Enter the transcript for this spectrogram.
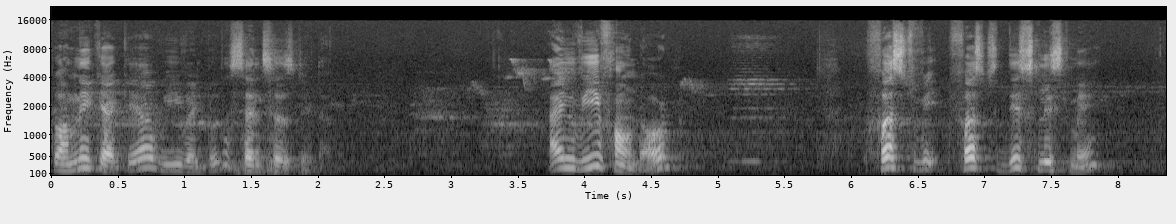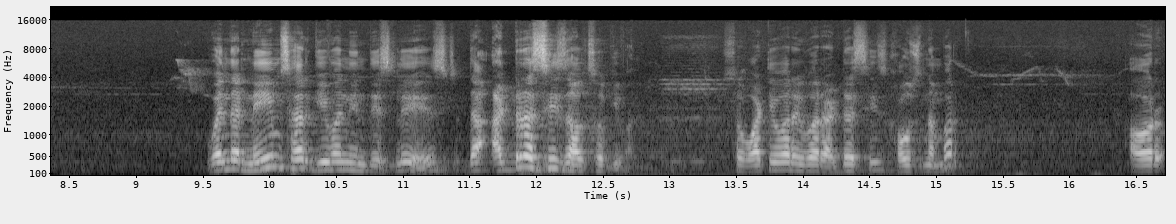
तो हमने क्या किया we went to the census data and we found out first first this list में when the names are given in this list, the address is also given. So whatever your address is, house number और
